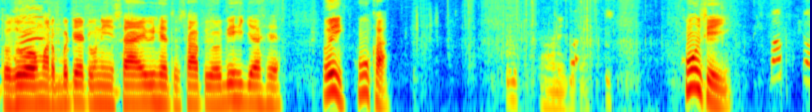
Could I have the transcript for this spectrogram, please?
તો જો અમારે બટેટોની સા આવી છે, તો સા પીવા બેસી જશે ઓય શું ખા શું છે ઈ પપ્પો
